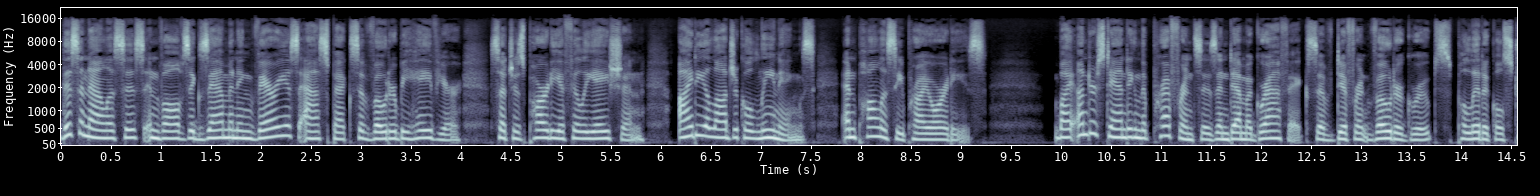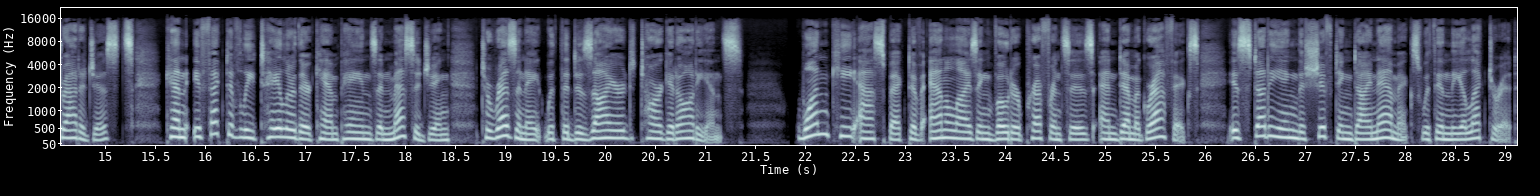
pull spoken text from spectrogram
This analysis involves examining various aspects of voter behavior, such as party affiliation, ideological leanings, and policy priorities. By understanding the preferences and demographics of different voter groups, political strategists can effectively tailor their campaigns and messaging to resonate with the desired target audience. One key aspect of analyzing voter preferences and demographics is studying the shifting dynamics within the electorate.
